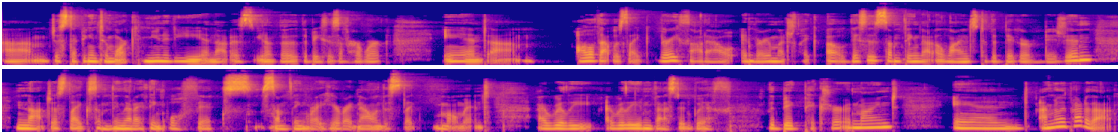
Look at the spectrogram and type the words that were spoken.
um, just stepping into more community, and that is you know the the basis of her work, and um, all of that was like very thought out and very much like oh this is something that aligns to the bigger vision, not just like something that I think will fix something right here right now in this like moment. I really I really invested with the big picture in mind, and I'm really proud of that.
